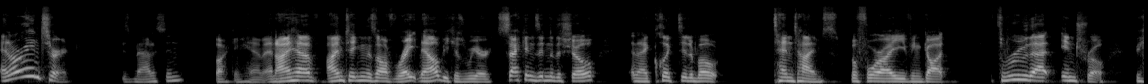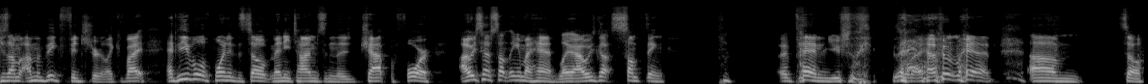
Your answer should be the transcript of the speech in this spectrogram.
and our intern is Madison Buckingham. And I have I'm taking this off right now because we are seconds into the show, and I clicked it about 10 times before I even got through that intro because I'm I'm a big fidgeter. Like if I and people have pointed this out many times in the chat before, I always have something in my hand. Like I always got something a pen usually is what I have in my head. Um, so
